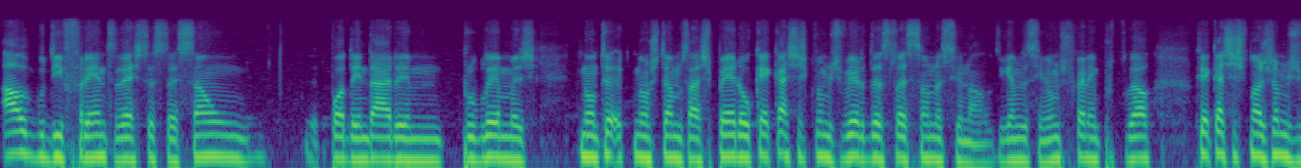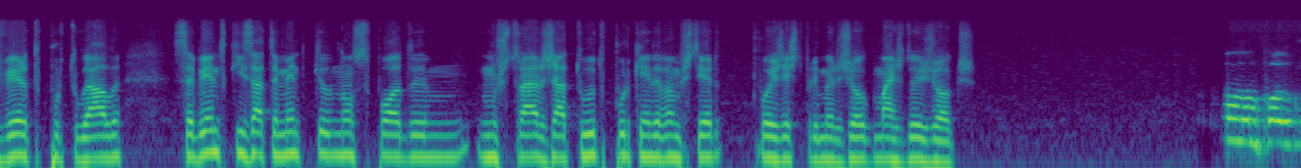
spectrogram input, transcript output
algo diferente desta seleção? Podem dar um, problemas que não, que não estamos à espera? O que é que achas que vamos ver da seleção nacional? Digamos assim, vamos ficar em Portugal. O que é que achas que nós vamos ver de Portugal, sabendo que exatamente que não se pode hum, mostrar já tudo, porque ainda vamos ter, depois deste primeiro jogo, mais dois jogos? Não pode,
